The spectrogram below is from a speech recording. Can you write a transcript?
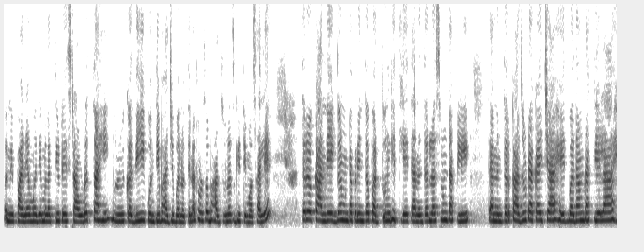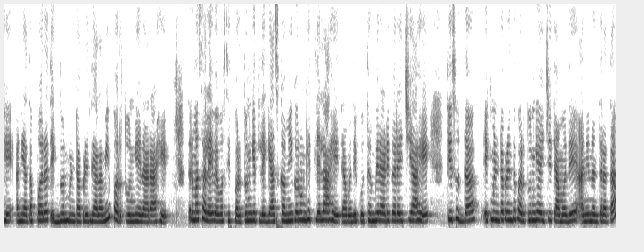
पण मी पाण्यामध्ये मला ती टेस्ट आवडत नाही. म्हणून मी कधीही कोणती भाजी बनवते ना थोडंसं भाजूनच घेते मसाले. तर कांदे एक दोन मिनटापर्यंत परतून घेतले. त्यानंतर लसूण टाकली. त्यानंतर काजू टाकायचे आहेत बदाम टाकलेला आहे आणि आता परत एक दोन मिनटापर्यंत याला मी परतून घेणार आहे. तर मसाले व्यवस्थित परतून घेतले गॅस कमी करून घेतलेला आहे त्यामध्ये कोथिंबीर ॲड करायची आहे. तीसुद्धा एक मिनटापर्यंत परतून घ्यायची त्यामध्ये आणि नंतर आता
